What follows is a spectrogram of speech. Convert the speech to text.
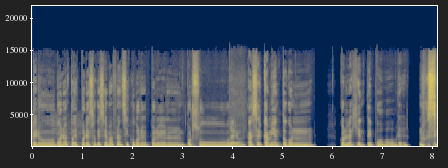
Pero bueno, es por- es por eso que se llama Francisco, por, por, el, por su Claro. acercamiento con, con la gente pobre. No sé.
